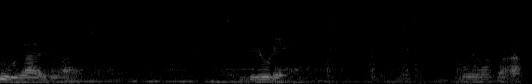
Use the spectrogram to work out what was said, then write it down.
Ooh, that is nice. Beauty. We love that.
